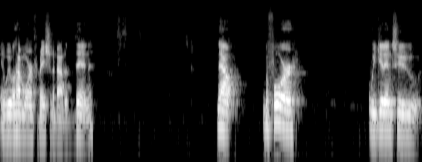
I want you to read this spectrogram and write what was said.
and we will have more information about it then. Now, before we get into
